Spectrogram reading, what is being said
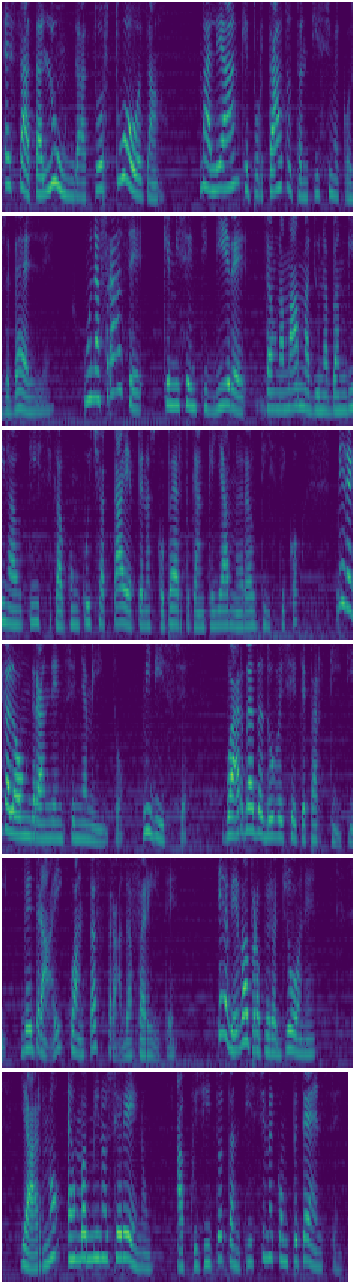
è stata lunga, tortuosa, ma le ha anche portato tantissime cose belle. Una frase che mi senti dire da una mamma di una bambina autistica con cui chattai appena scoperto che anche Jarno era autistico, mi regalò un grande insegnamento. Mi disse: Guarda da dove siete partiti, vedrai quanta strada farete. E aveva proprio ragione. Jarno è un bambino sereno, ha acquisito tantissime competenze.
